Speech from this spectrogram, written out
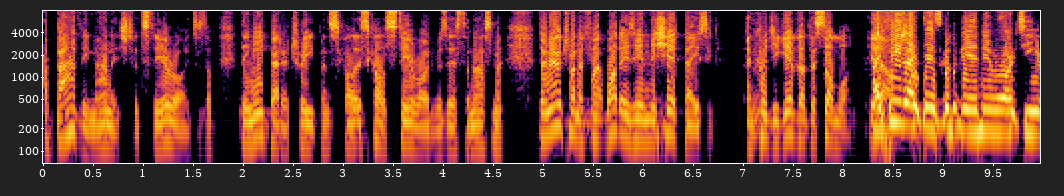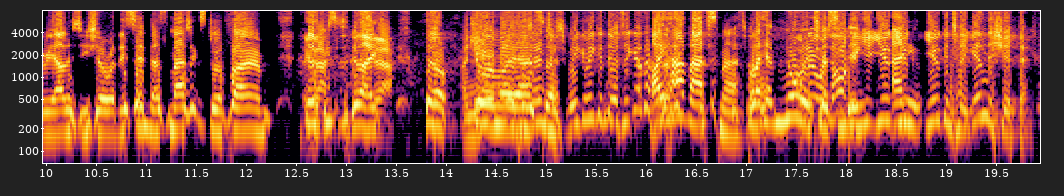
are badly managed with steroids and stuff. They need better treatments. It's called, it's called steroid resistant asthma. They're now trying to find what is in the shit, basically. And could you give that to someone? You know? I feel like there's going to be a new RT reality show where they send asthmatics to a farm. Exactly. like, yeah. you know, and you're my asthma. We can, we can do it together. I have asthma, but I have no oh, interest in being you, you, any... you, you, can take in the shit then.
